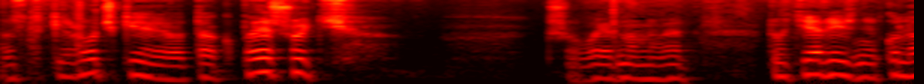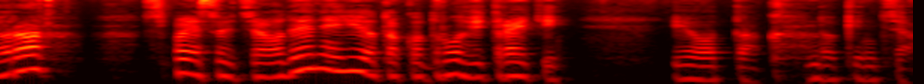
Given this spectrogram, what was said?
Ось такі ручки отак пишуть. Якщо видно, не видно. Тут є різні кольори. Списується один і отак от другий, третій. І отак до кінця.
